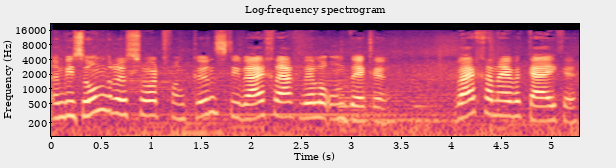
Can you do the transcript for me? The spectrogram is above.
Een bijzondere soort van kunst die wij graag willen ontdekken. Wij gaan even kijken.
